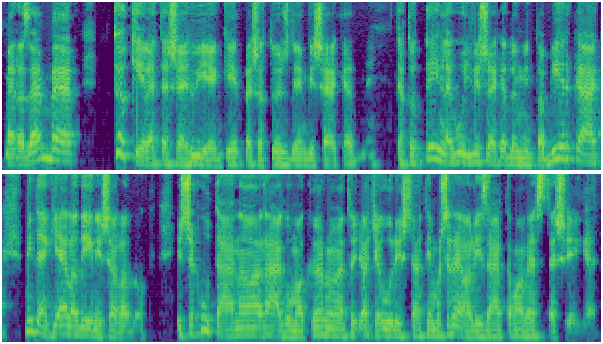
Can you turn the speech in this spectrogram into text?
mert az ember tökéletesen hülyén képes a tőzsdén viselkedni. Tehát ott tényleg úgy viselkedünk, mint a birkák, mindenki elad, én is eladok. És csak utána rágom a körmömet, hogy atya úristen, hát én most realizáltam a veszteséget.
